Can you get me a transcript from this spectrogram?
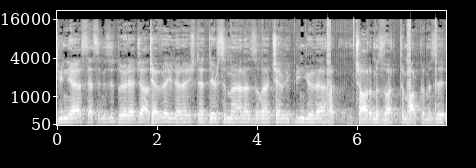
dünyaya sesimizi duyuracağız. Çevre ilere işte Dersim'e, Elazığ'a, Çevlik, Bingöl'e çağrımız var. Tüm halkımızı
